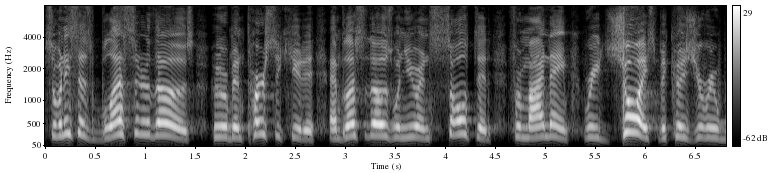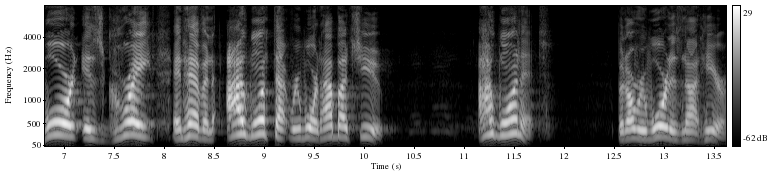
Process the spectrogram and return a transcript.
So when he says, Blessed are those who have been persecuted, and blessed are those when you're insulted for my name, rejoice because your reward is great in heaven. I want that reward. How about you? I want it. But our reward is not here.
